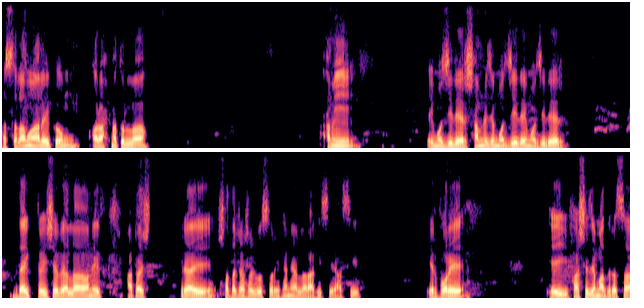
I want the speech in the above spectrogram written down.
আসসালামু আলাইকুম রহমতুল্লাহ। আমি এই মসজিদের সামনে যে মসজিদ, এই মসজিদের দায়িত্ব হিসেবে আল্লাহ অনেক আঠাশ, প্রায় সাতাশ, আঠাশ বছর এখানে আল্লাহ রাখিছে, আছি। এরপরে এই ফাঁসে যে মাদ্রাসা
